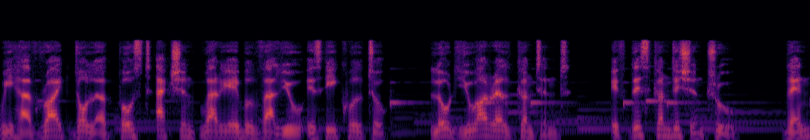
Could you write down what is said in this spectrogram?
we have write dollar post action variable value is equal to load URL content if this condition true then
